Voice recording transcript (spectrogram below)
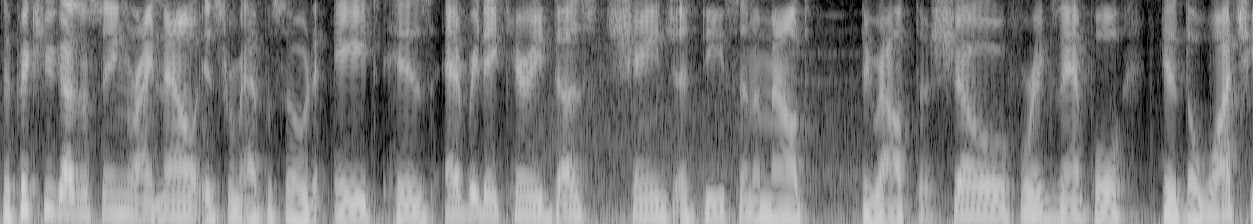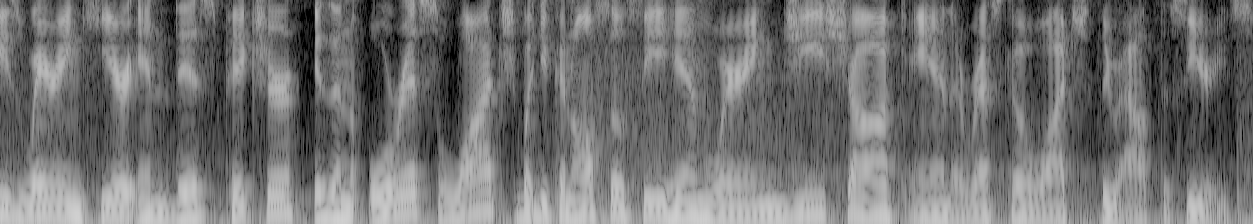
The picture you guys are seeing right now is from episode 8. His everyday carry does change a decent amount throughout the show. For example, the watch he's wearing here in this picture is an Oris watch, but you can also see him wearing G-Shock and a Resco watch throughout the series.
